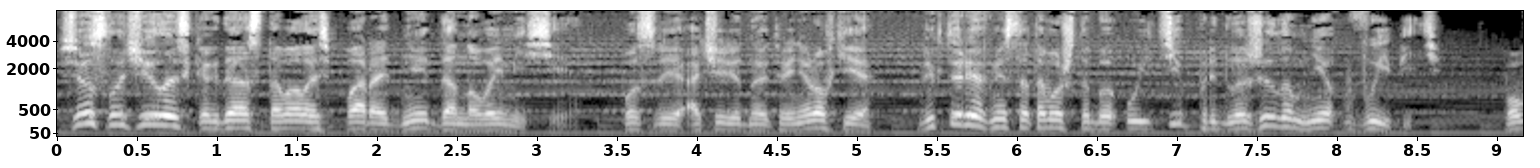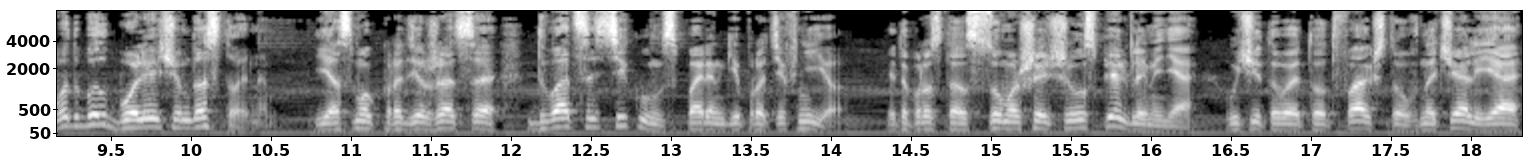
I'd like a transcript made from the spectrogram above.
Все случилось, когда оставалось пара дней до новой миссии. После очередной тренировки Виктория вместо того, чтобы уйти, предложила мне выпить. Повод был более чем достойным. Я смог продержаться 20 секунд в спарринге против нее. Это просто сумасшедший успех для меня, учитывая тот факт, что вначале я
